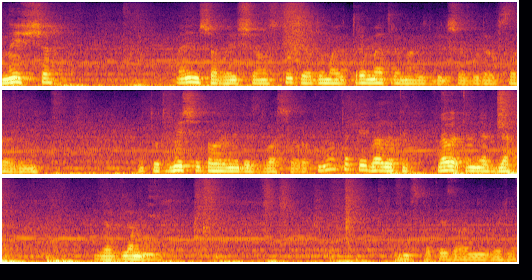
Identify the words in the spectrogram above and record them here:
нижча, а інша вища. Ось тут, я думаю, 3 метри навіть більше буде всередині. А тут в нижчій половині десь 2,40. Ну такий велетень. Велетень як для як для мене. Ось такий загальний вигляд.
